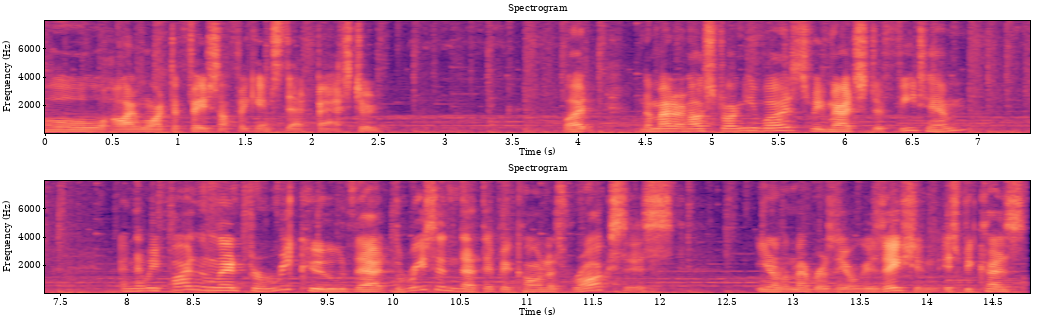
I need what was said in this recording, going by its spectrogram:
Oh, how I want to face off against that bastard. But no matter how strong he was, we managed to defeat him. And then we finally learned from Riku that the reason that they've been calling us Roxas, you know, the members of the organization, is because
